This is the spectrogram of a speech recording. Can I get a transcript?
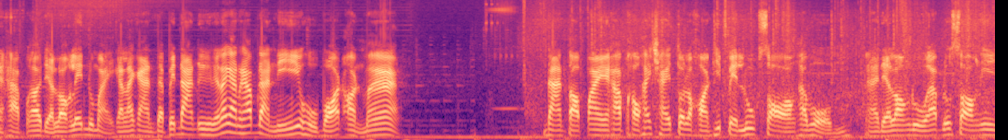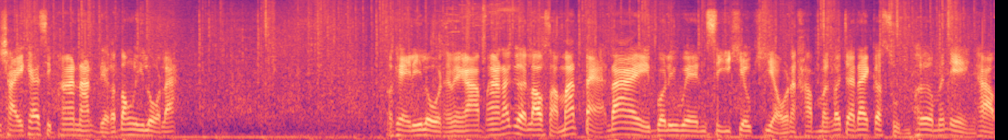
นะครับก็เดี๋ยวลองเล่นดูใหม่กันล้วกันแต่เป็นด่านอื่นแล้วกันครับด่านนี้โหบอสอ่อนมาก ด่านต่อไปครับเขาให้ใช้ตัวละครที่เป็นลูกซองครับผมเดี๋ยวลองดูครับลูกซองนี่ใช้แค่ 15 นัดเดี๋ยวก็ต้องรีโหลดละโอเครีโหลดใช่ไหมครับถ้าเกิดเราสามารถแตะได้บริเวณสีเขียวๆนะครับมันก็จะได้กระสุนเพิ่มนั่นเองครับ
